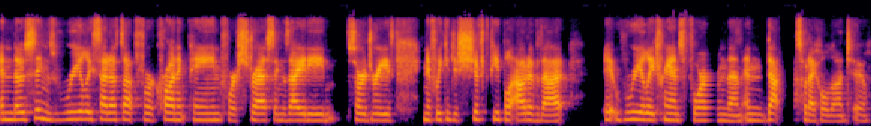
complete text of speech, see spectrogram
And those things really set us up for chronic pain, for stress, anxiety, surgeries. And if we can just shift people out of that, it really transformed them. And that's what I hold on to.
